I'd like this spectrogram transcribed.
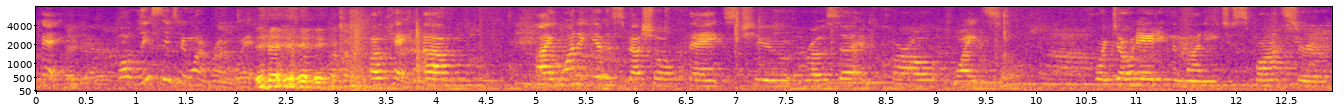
Okay, well, at least they didn't want to run away. Okay, um, I want to give a special thanks to Rosa and Carl Weitzel for donating the money to sponsor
